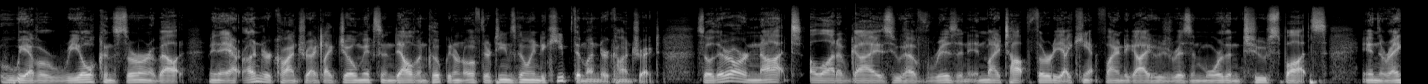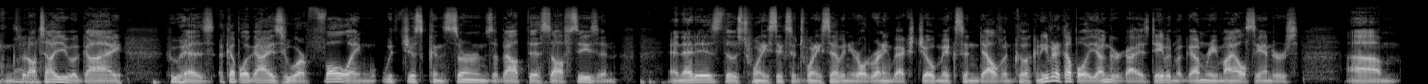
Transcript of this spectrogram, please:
who we have a real concern about. I mean, they are under contract, like Joe Mixon and Dalvin Cook. We don't know if their team's going to keep them under contract. So there are not a lot of guys who have risen. In my top 30, I can't find a guy who's risen more than two spots in the rankings. Wow. But I'll tell you a guy who has a couple of guys who are falling with just concerns about this offseason. And that is those 26 and 27 year old running backs, Joe Mixon, Dalvin Cook, and even a couple of younger guys, David Montgomery, Miles Sanders. Um,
